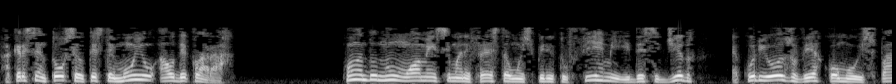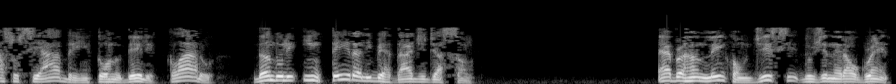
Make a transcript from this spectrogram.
acrescentou seu testemunho ao declarar: Quando num homem se manifesta um espírito firme e decidido, é curioso ver como o espaço se abre em torno dele, claro, dando-lhe inteira liberdade de ação. Abraham Lincoln disse do general Grant:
